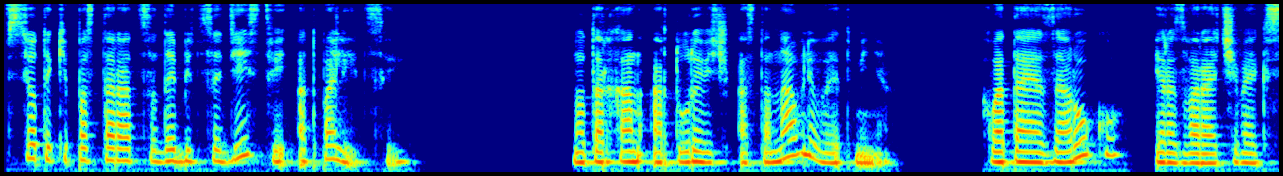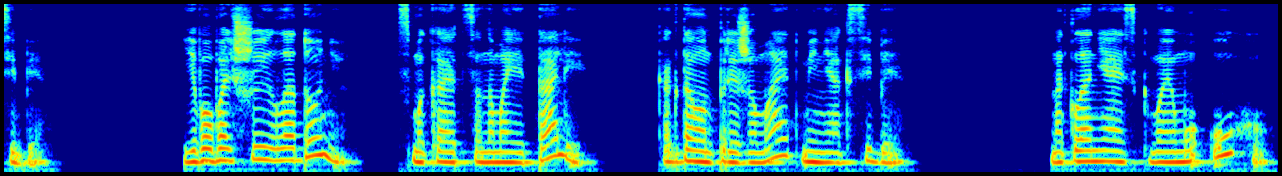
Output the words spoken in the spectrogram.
все-таки постараться добиться действий от полиции. Но Тархан Артурович останавливает меня, хватая за руку и разворачивая к себе. Его большие ладони смыкаются на моей талии, когда он прижимает меня к себе, наклоняясь к моему уху,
